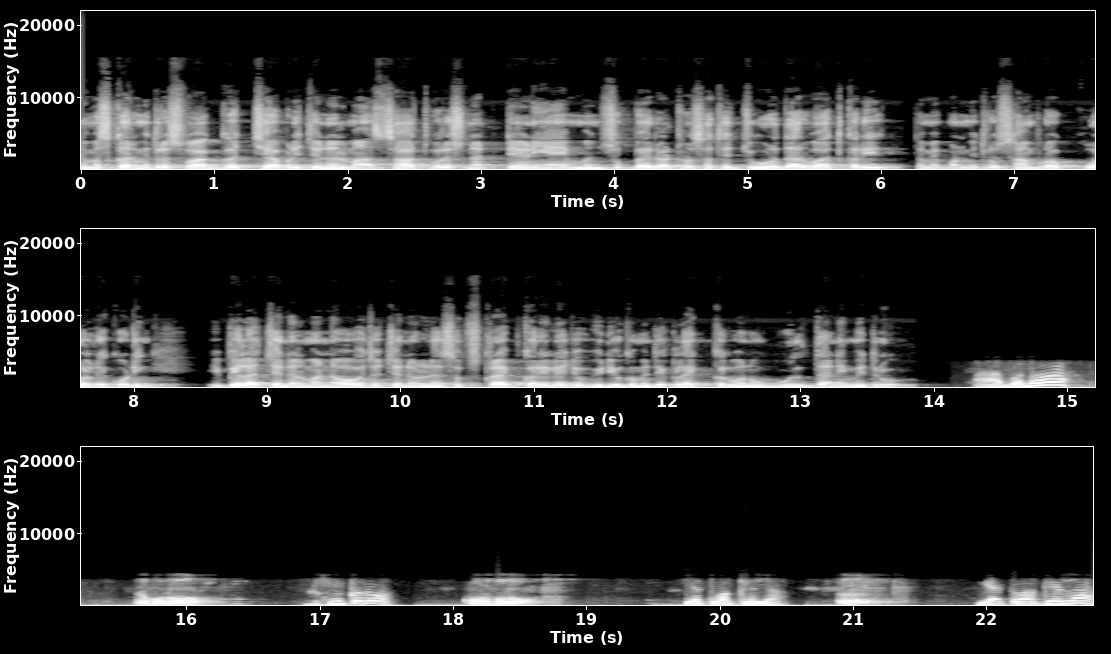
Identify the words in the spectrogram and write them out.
નમસ્કાર મિત્રો સ્વાગત છે આપણી ચેનલમાં. સાત વર્ષના ટેણીયાએ મનસુખભાઈ રાઠોડ સાથે જોરદાર વાત કરી. તમે પણ મિત્રો સાંભળો કોલ રેકોર્ડિંગ. એ પહેલાં ચેનલમાં નવા હોય તો ચેનલને સબસ્ક્રાઇબ કરી લેજો. વીડિયો ગમે તે લાઈક કરવાનું ભૂલતા નહીં મિત્રો. હા બોલો. એ બોલો. શું કરો? કોણ બોલો? યત વાઘેલા હે? યત વાઘેલા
